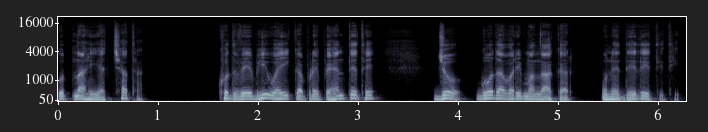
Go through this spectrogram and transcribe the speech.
उतना ही अच्छा था। खुद वे भी वही कपड़े पहनते थे, जो गोदावरी मंगाकर उन्हें दे देती थी।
